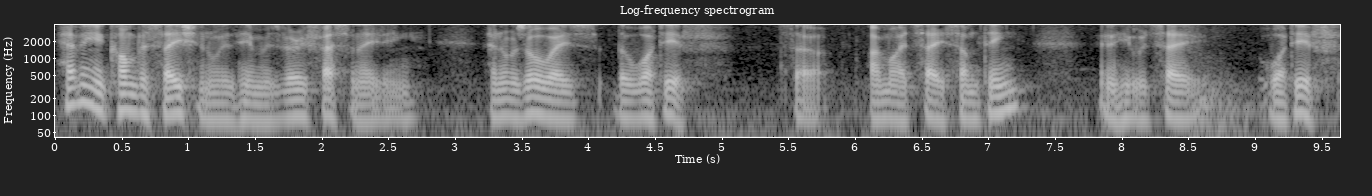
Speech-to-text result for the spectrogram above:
having a conversation with him was very fascinating, and it was always the what if. So I might say something, and he would say, "What if?"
